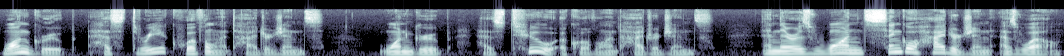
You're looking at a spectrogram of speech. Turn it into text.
One group has three equivalent hydrogens, one group has two equivalent hydrogens, and there is one single hydrogen as well.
